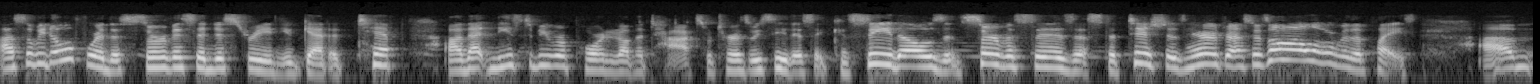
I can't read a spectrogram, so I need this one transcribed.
Uh, so we know if we're in the service industry and you get a tip, uh, that needs to be reported on the tax returns. We see this in casinos and services, estheticians, hairdressers, all over the place. Um,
